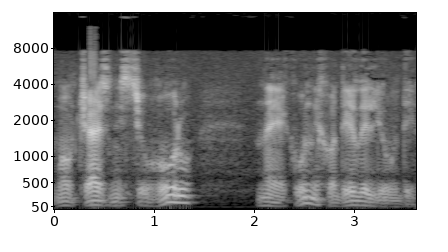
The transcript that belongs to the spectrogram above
мовчазністю гору, на яку не ходили люди.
